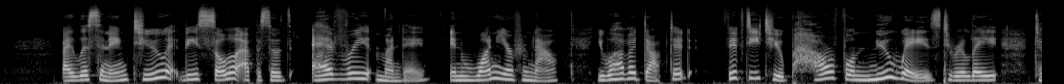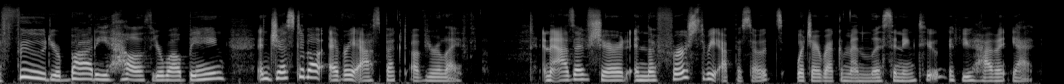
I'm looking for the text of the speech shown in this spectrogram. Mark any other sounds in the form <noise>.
By listening to these solo episodes every Monday, in one year from now, you will have adopted 52 powerful new ways to relate to food, your body, health, your well being, and just about every aspect of your life. And as I've shared in the first three episodes, which I recommend listening to if you haven't yet,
